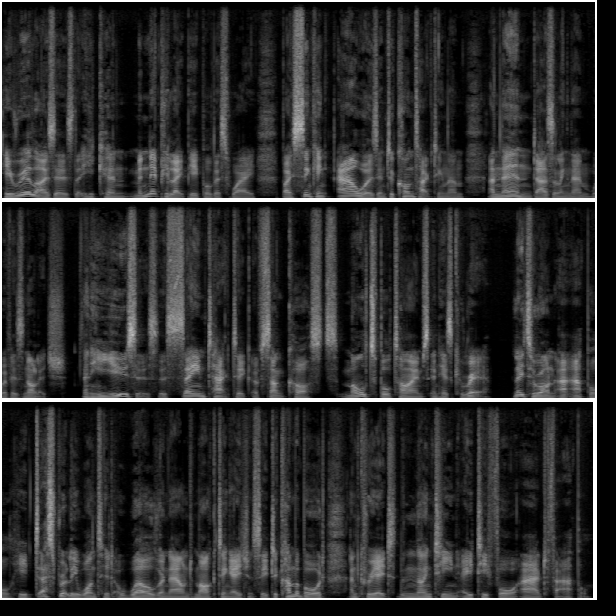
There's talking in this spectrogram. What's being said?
He realizes that he can manipulate people this way by sinking hours into contacting them and then dazzling them with his knowledge. And he uses this same tactic of sunk costs multiple times in his career. Later on at Apple, he desperately wanted a well renowned marketing agency to come aboard and create the 1984 ad for Apple.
